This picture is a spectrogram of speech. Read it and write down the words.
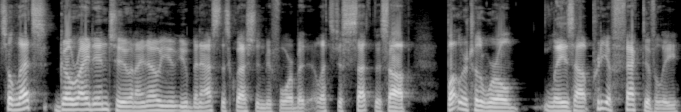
So let's go right into, and I know you, you've been asked this question before, but let's just set this up. Butler to the World lays out pretty effectively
